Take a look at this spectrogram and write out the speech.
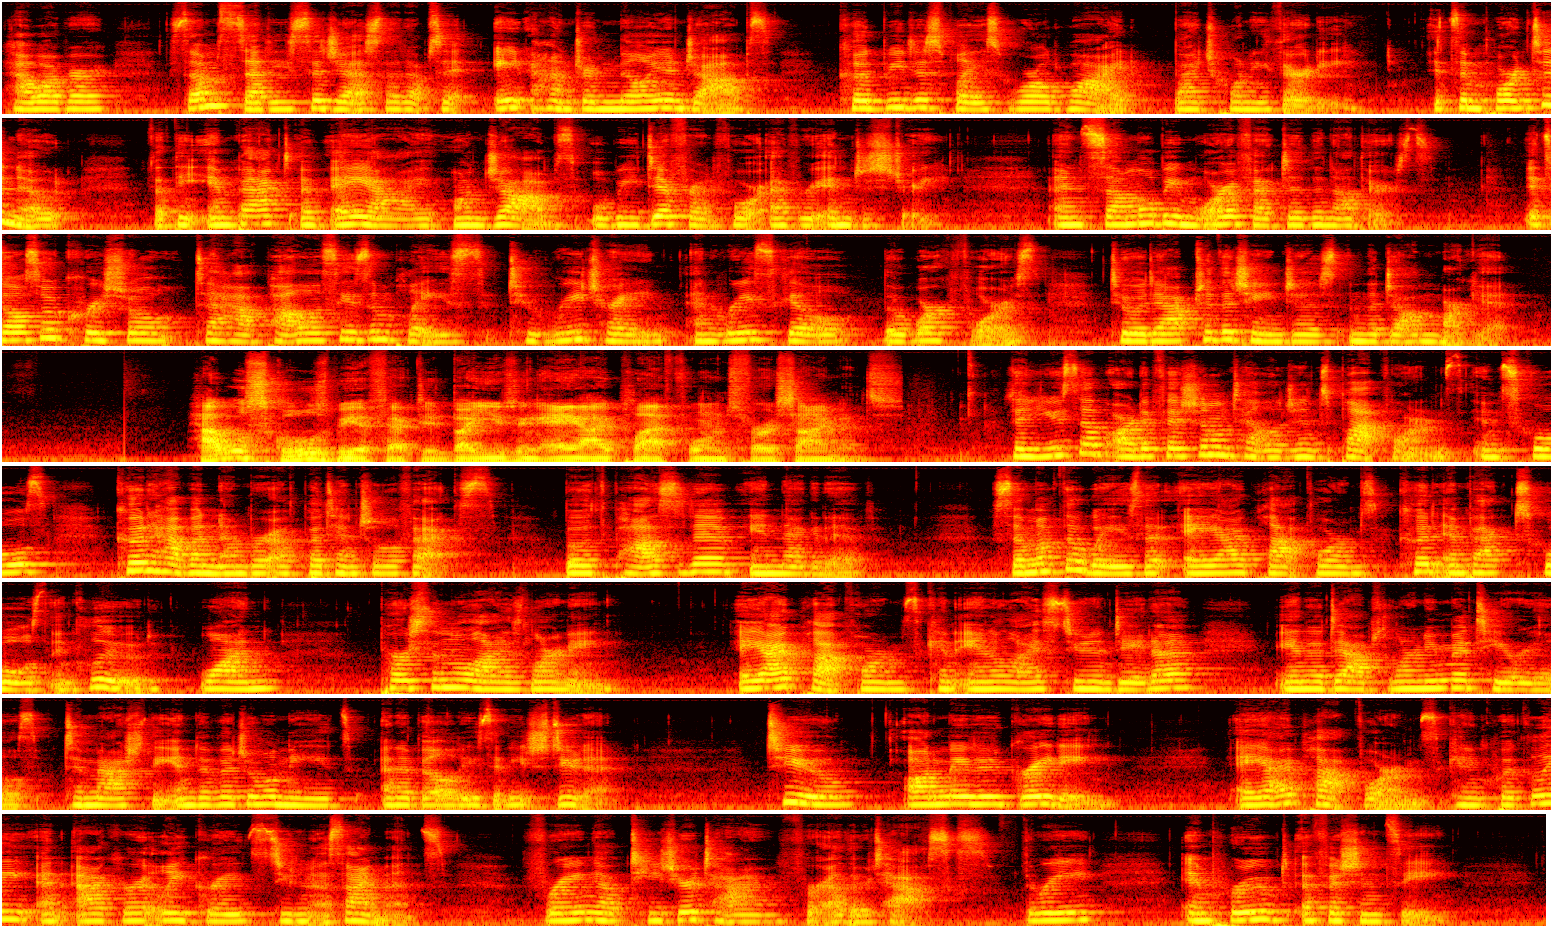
However, some studies suggest that up to 800 million jobs could be displaced worldwide by 2030. It's important to note that the impact of AI on jobs will be different for every industry, and some will be more affected than others. It's also crucial to have policies in place to retrain and reskill the workforce to adapt to the changes in the job market. How will schools be affected by using AI platforms for assignments? The use of artificial intelligence platforms in schools could have a number of potential effects, both positive and negative. Some of the ways that AI platforms could impact schools include 1. Personalized learning. AI platforms can analyze student data and adapt learning materials to match the individual needs and abilities of each student. Two, automated grading. AI platforms can quickly and accurately grade student assignments, freeing up teacher time for other tasks. Three, improved efficiency.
